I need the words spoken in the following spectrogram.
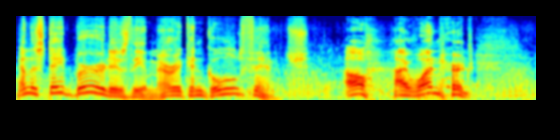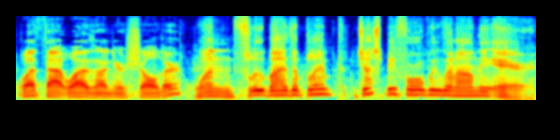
And the state bird is the American goldfinch. Oh, I wondered what that was on your shoulder. One flew by the blimp just before we went on the air.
